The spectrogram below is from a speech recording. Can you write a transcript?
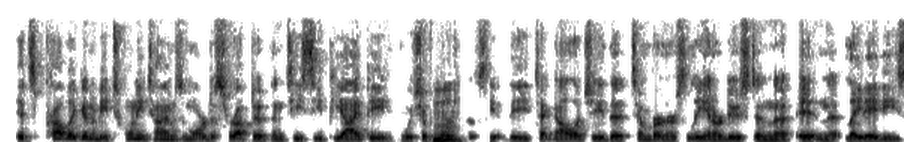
it's probably going to be 20 times more disruptive than TCP/IP, which of Mm. course is the, the technology that Tim Berners Lee introduced in the in the late 80s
